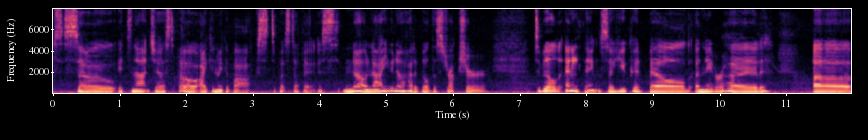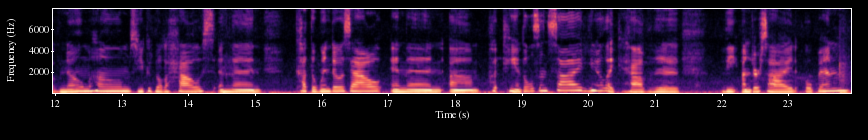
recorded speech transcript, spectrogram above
So it's not just, oh, I can make a box to put stuff in. It's, no, now you know how to build the structure to build anything. So you could build a neighborhood of gnome homes. You could build a house and then cut the windows out and then um, put candles inside. You know, like have the the underside open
